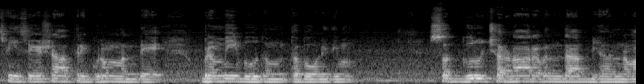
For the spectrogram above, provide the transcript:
శ్రీ శేషాద్రి గురుం మందే బ్రహ్మీభూతం తపోనిధిం சத்குரு சரணாரவிந்தாபியான் நம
